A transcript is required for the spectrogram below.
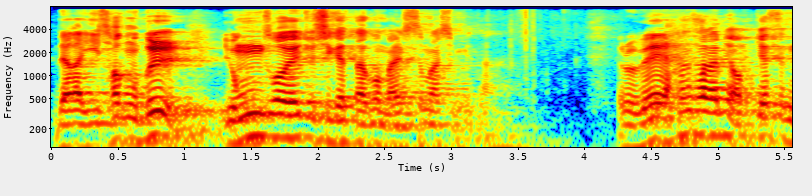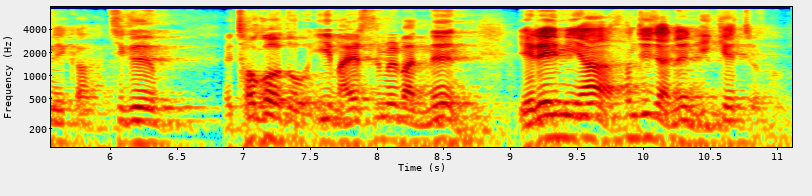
내가 이 성읍을 용서해 주시겠다고 말씀하십니다. 여러분 왜 한 사람이 없겠습니까? 지금 적어도 이 말씀을 받는 예레미야 선지자는 있겠죠.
